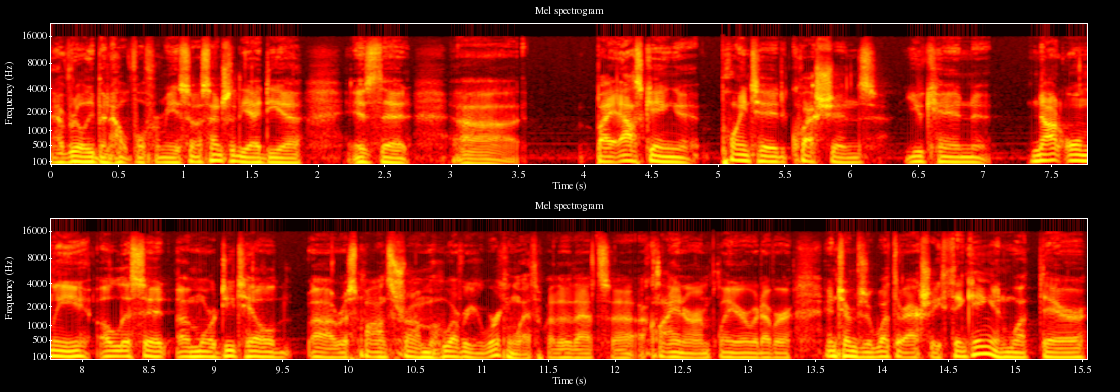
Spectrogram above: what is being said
have really been helpful for me. So essentially the idea is that uh, by asking pointed questions, you can not only elicit a more detailed uh, response from whoever you're working with, whether that's a, a, client or employee or whatever, in terms of what they're actually thinking and what their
